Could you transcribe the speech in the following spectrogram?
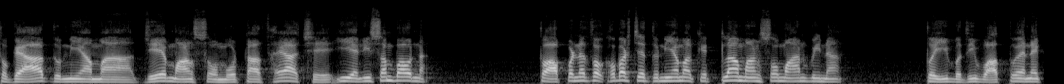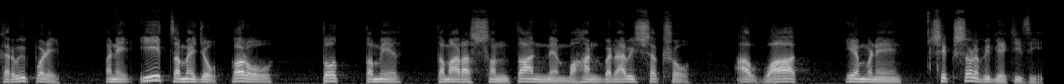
તો કે આ દુનિયામાં જે માણસો મોટા થયા છે એ એની સંભાવના. તો આપણને તો ખબર છે દુનિયામાં કેટલા માણસો માન વિના. તો એ બધી વાતો એને કરવી પડે. અને એ તમે જો કરો, તો તમે તમારા સંતાનને મહાન બનાવી શકશો. આ વાત એમણે શિક્ષણ વિદે કીધી.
